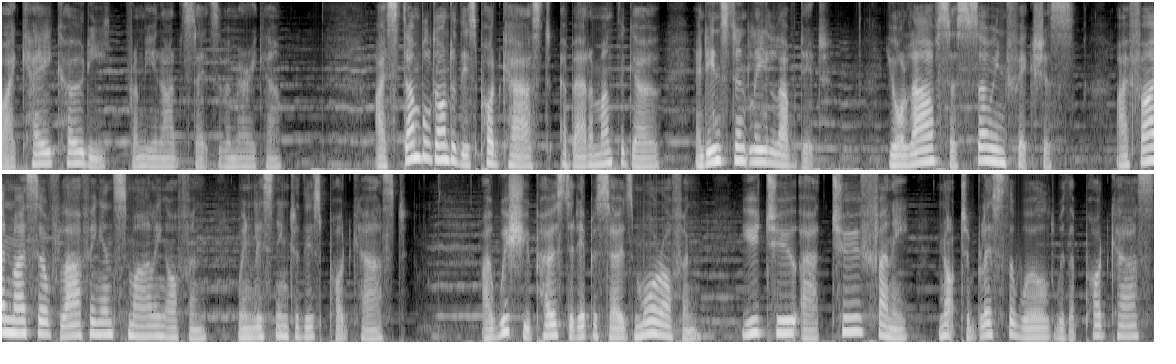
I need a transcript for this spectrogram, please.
by Kay Cody from the United States of America. I stumbled onto this podcast about a month ago and instantly loved it. Your laughs are so infectious. I find myself laughing and smiling often when listening to this podcast. I wish you posted episodes more often. You two are too funny not to bless the world with a podcast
